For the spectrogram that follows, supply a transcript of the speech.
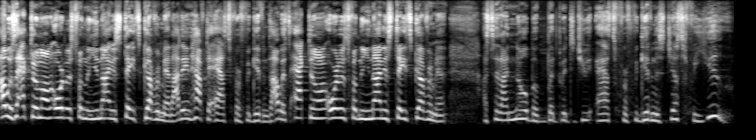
I was acting on orders from the United States government. I didn't have to ask for forgiveness. I was acting on orders from the United States government. I said, I know, but, but, but did you ask for forgiveness just for you?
